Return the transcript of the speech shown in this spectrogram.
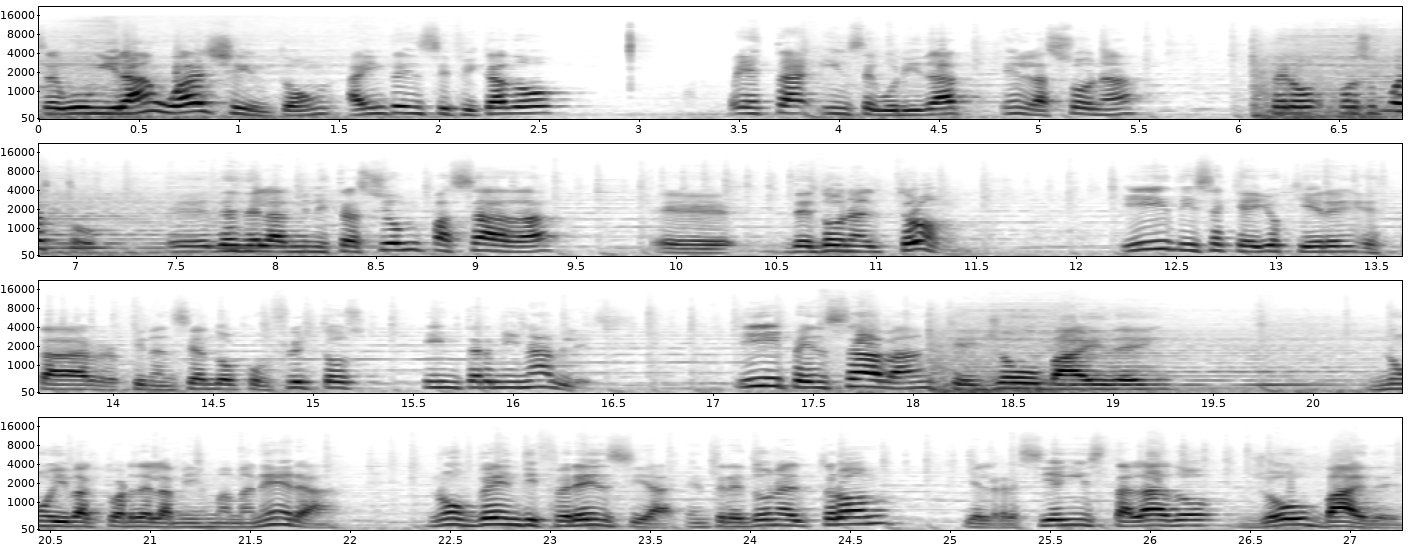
Según Irán, Washington ha intensificado esta inseguridad en la zona, pero por supuesto, eh, desde la administración pasada eh, de Donald Trump. Y dice que ellos quieren estar financiando conflictos interminables. Y pensaban que Joe Biden no iba a actuar de la misma manera no ven diferencia entre Donald Trump y el recién instalado Joe Biden,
